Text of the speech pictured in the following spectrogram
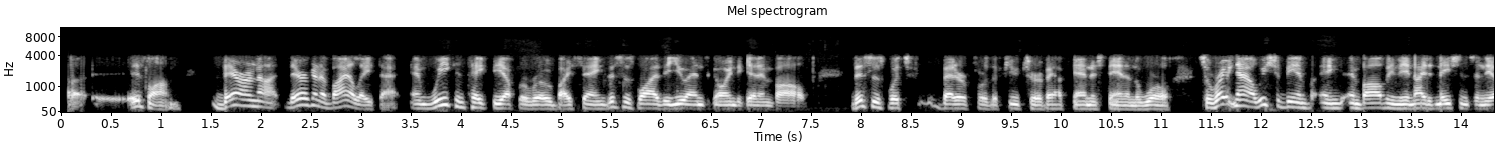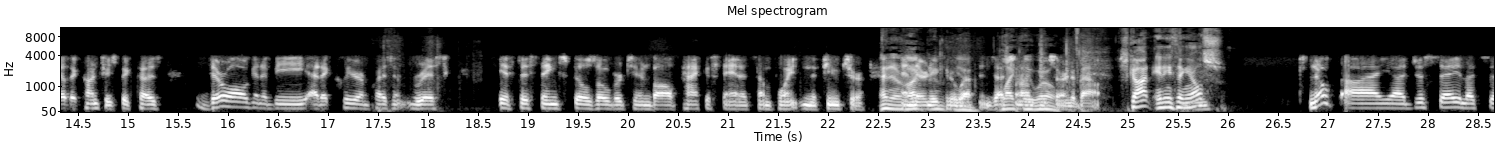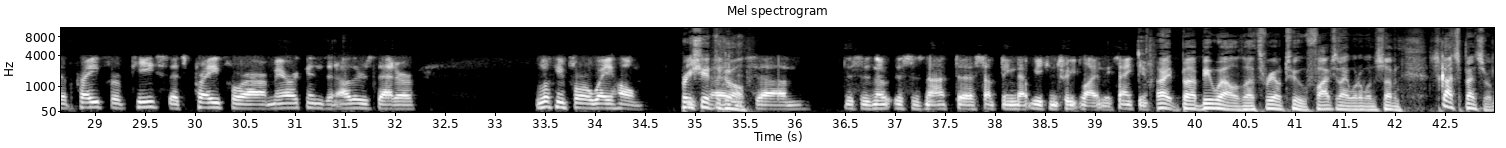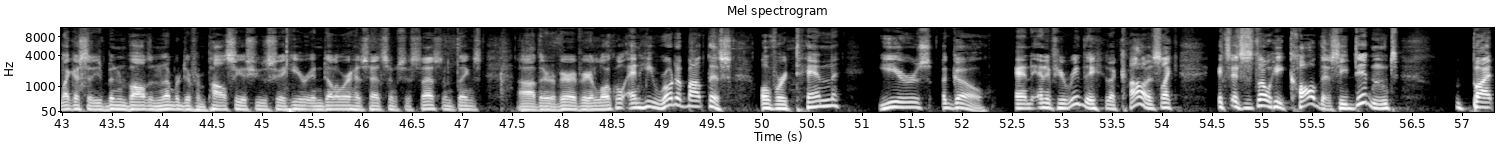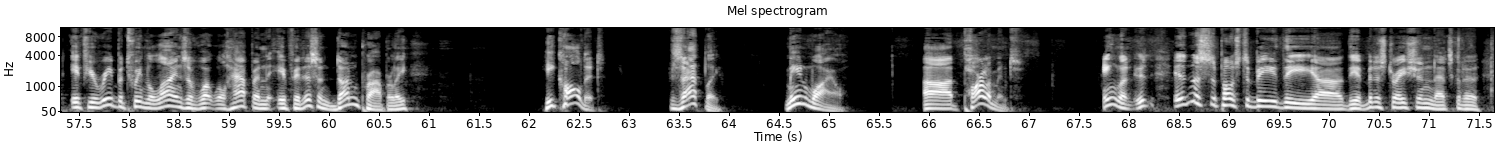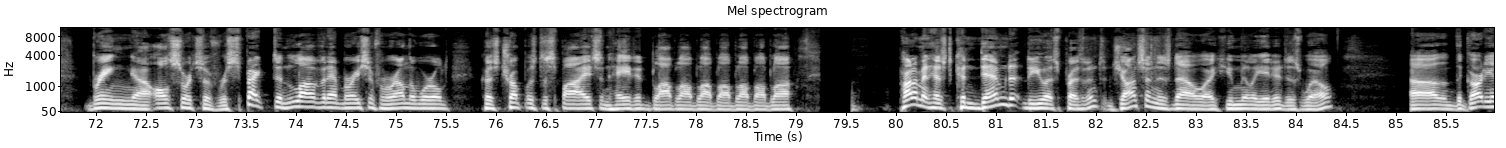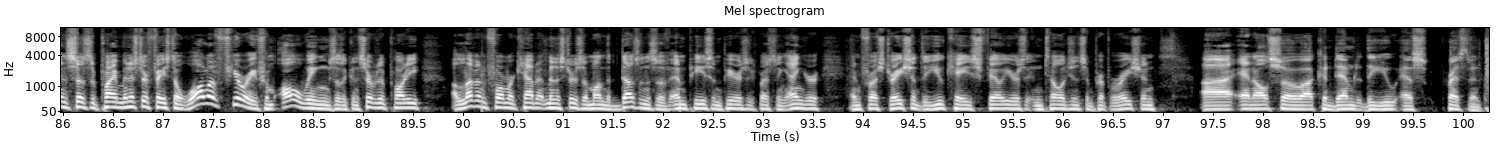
Islam. They are not. They're going to violate that, and we can take the upper road by saying this is why the UN is going to get involved. This is what's better for the future of Afghanistan and the world. So right now, we should be in, in, involving the United Nations and the other countries because they're all going to be at a clear and present risk if this thing spills over to involve Pakistan at some point in the future and, and likely, their nuclear yeah, weapons. That's what I'm concerned about. Scott, anything mm-hmm. else? Nope. I uh, just say let's uh, pray for peace. Let's pray for our Americans and others that are looking for a way home. Appreciate because, the call. Um, this is no, this is not uh, something that we can treat lightly. Thank you. All right, uh, be well. 302 529 1017. Scott Spencer, like I said, he's been involved in a number of different policy issues here in Delaware, has had some success in things uh, that are very, very local. And he wrote about this over 10 years ago. And and if you read the, the column, it's like it's, it's as though he called this. He didn't. But if you read between the lines of what will happen if it isn't done properly, he called it. Exactly. Meanwhile, uh, Parliament, England, isn't this supposed to be the uh, the administration that's going to bring uh, all sorts of respect and love and admiration from around the world because Trump was despised and hated, blah blah blah blah blah blah blah. Parliament has condemned the U.S. president. Johnson is now uh, humiliated as well. Uh, the Guardian says the Prime Minister faced a wall of fury from all wings of the Conservative Party. Eleven former cabinet ministers among the dozens of MPs and peers expressing anger and frustration at the UK's failures, in intelligence, and preparation, uh, and also uh, condemned the U.S. president.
